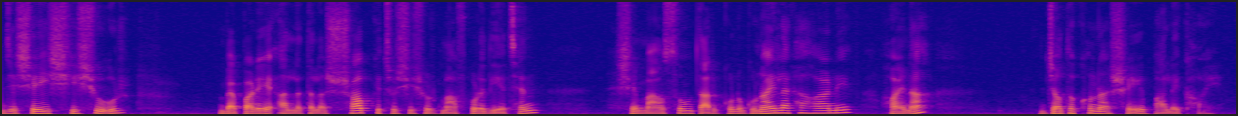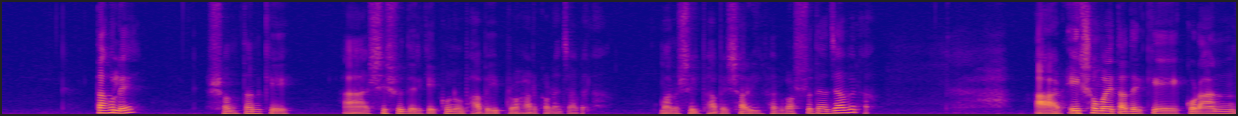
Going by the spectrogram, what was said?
যে সেই শিশুর ব্যাপারে আল্লাহ তালা সব কিছু শিশুর মাফ করে দিয়েছেন। সে মাসুম, তার কোনো গুনাই লেখা হয়নি, হয় না, যতক্ষণ না সে বালেক হয়। তাহলে সন্তানকে শিশুদেরকে কোনোভাবেই প্রহার করা যাবে না। মানসিকভাবে, শারীরিকভাবে কষ্ট দেওয়া যাবে না। আর এই সময় তাদেরকে কোরআন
